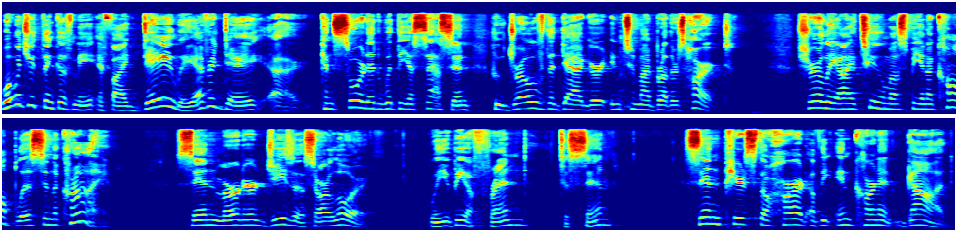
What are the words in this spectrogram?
what would you think of me if I daily, every day, uh, consorted with the assassin who drove the dagger into my brother's heart? Surely I too must be an accomplice in the crime. Sin murdered Jesus, our Lord. Will you be a friend to sin? Sin pierced the heart of the incarnate God.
